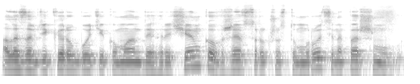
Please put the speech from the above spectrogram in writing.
але завдяки роботі команди Греченко вже в 46-му році на першому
